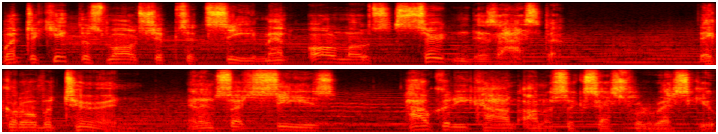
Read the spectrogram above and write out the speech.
But to keep the small ships at sea meant almost certain disaster. They could overturn, and in such seas, how could he count on a successful rescue?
